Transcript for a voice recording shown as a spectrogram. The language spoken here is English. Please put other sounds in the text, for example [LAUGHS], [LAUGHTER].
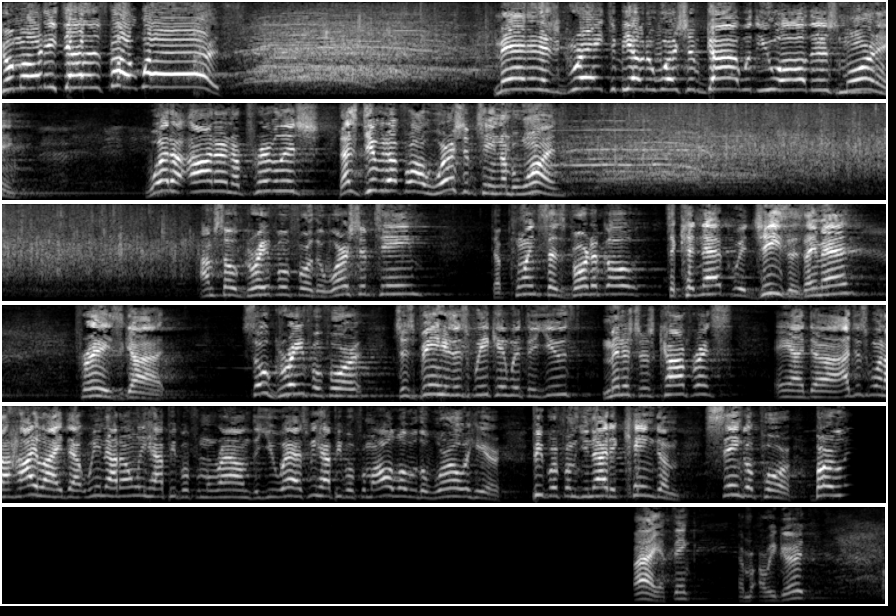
Good morning, Dallas Fort Worth. Man, it is great to be able to worship God with you all this morning. What an honor and a privilege. Let's give it up for our worship team, number one. I'm so grateful for the worship team that points us vertical to connect with Jesus. Amen. Praise God. So grateful for just being here this weekend with the Youth Ministers Conference. And uh, I just want to highlight that we not only have people from around the U.S., we have people from all over the world here. People from the United Kingdom, Singapore, Berlin. Right, I think, are we good?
